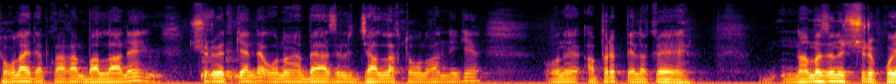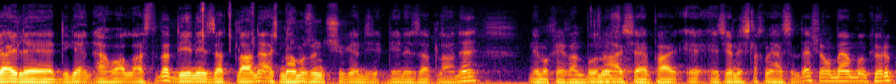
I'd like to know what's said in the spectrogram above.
tug'ilay deb qolgan bolalarni tushirib o'tganda uni ba'zi jalliq tug'ilgandan keyin uni olib borib anaqa namozini tushirib qo'yayli degan ahvol ostida diniy zotlarni namozini tushirgan diniy zotlarni nima qilgan bu achinishli narsada shu man buni ko'rib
